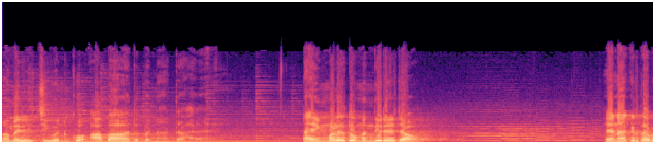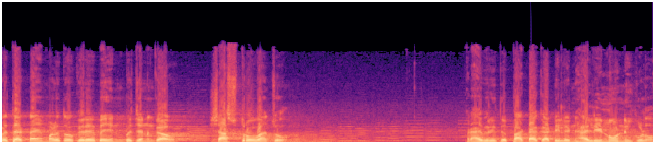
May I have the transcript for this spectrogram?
हमारे जीवन को आबाद बनाता है टाइम મળે તો મંદિરે જાઓ એના કરતા બધા ટાઈમ મળે તો ઘરે બેહીને ભજન ગાઓ શાસ્ત્રો વાંચો પણ આવી રીતે પાડા ગાડી લઈને હાલી ન નીકળો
